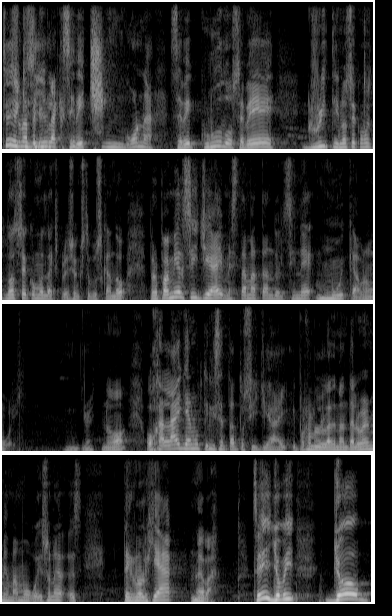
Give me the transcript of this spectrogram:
Sí, es una que sí. película que se ve chingona, se ve crudo, se ve gritty. No sé cómo, es- no sé cómo es la expresión que estoy buscando, pero para mí el CGI me está matando el cine muy cabrón, güey. ¿no? Ojalá ya no utilicen tanto CGI. Y por ejemplo, la de Mandalorian me mamó, güey. Es una es tecnología nueva. Sí, yo vi, yo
